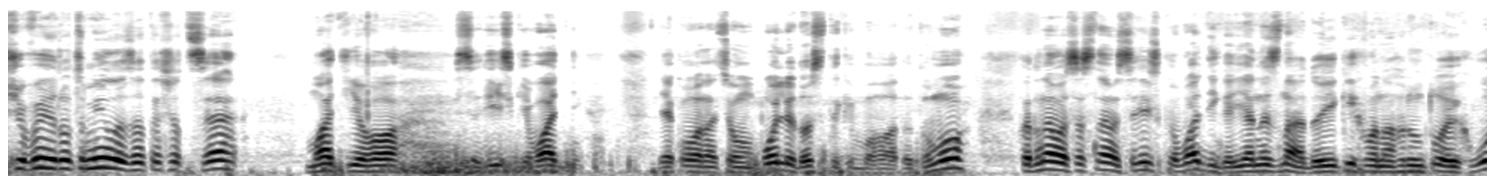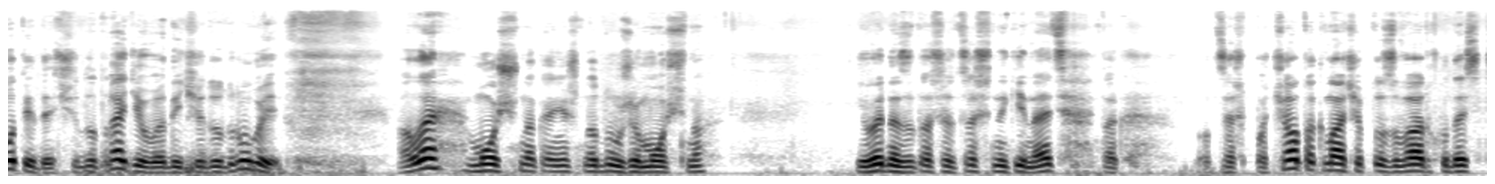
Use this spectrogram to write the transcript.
щоб ви розуміли за те, що це мать його сирійський ватник, якого на цьому полі досить таки багато. Тому коренева система сирійського ватника, я не знаю до яких вона ґрунтових вод іде, чи до третьої води, чи до другої. Але мощно, звісно, дуже мощно. І видно за те, що це ж не кінець. Так, оце ж початок, начебто зверху десь.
